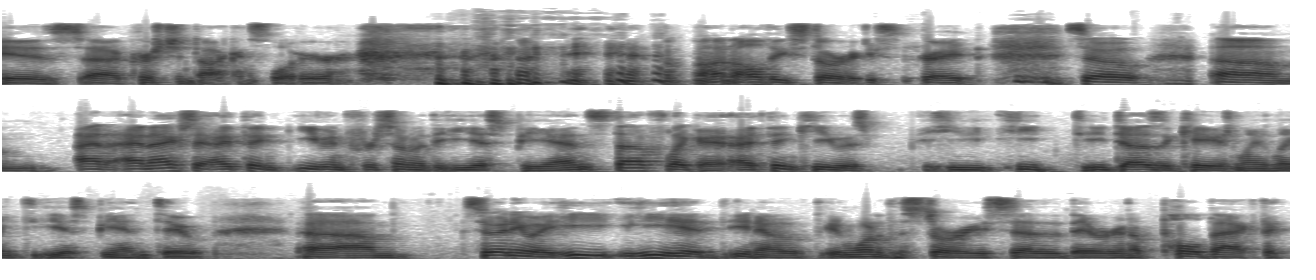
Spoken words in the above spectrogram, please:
is uh, Christian Dawkins' lawyer on all these stories, right? So, um, and, and, actually, I think even for some of the ESPN stuff, like I, I, think he was he he he does occasionally link to ESPN too. Um, so anyway, he he had you know in one of the stories said that they were going to pull back the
